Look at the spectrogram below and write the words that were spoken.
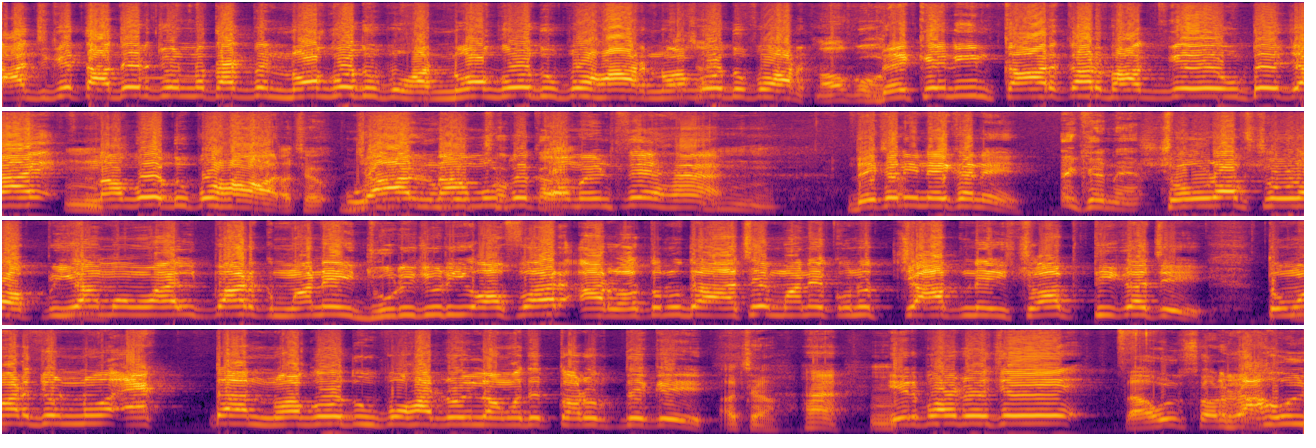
আজকে তাদের জন্য থাকবে নগদ উপহার নগদ উপহার নগদ উপহার। দেখে নিন কার কার ভাগ্যে উঠে যায় নগদ উপহার। আচ্ছা, যার নাম উঠবে। কমেন্টসে হ্যাঁ। দেখে নিন এখানে। এখানে। সৌরভ সৌরভ প্রিয়া মোবাইল পার্ক মানে ঝুড়ি ঝুড়ি অফার আর রতনুদা আছে মানে কোনো চাপ নেই সব ঠিক আছে। তোমার জন্য একটা নগদ উপহার রইল আমাদের তরফ থেকে। আচ্ছা। হ্যাঁ এরপরে রয়েছে রাহুল শর্মা। রাহুল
